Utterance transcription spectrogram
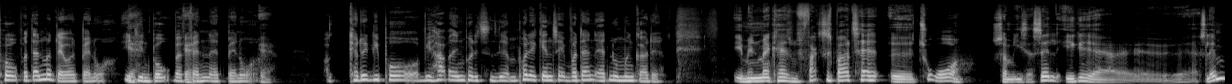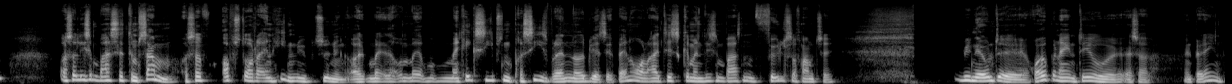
på, hvordan man laver et bandord i Ja. din bog. Hvad Ja. fanden er et bandord? Ja. Og kan du ikke lige på, vi har været inde på det tidligere, men prøv lige at gentage, hvordan er det nu, man gør det? Jamen, man kan faktisk bare tage øh, to ord, som i sig selv ikke er, øh, er slemme, og så ligesom bare sætte dem sammen, og så opstår der en helt ny betydning. Og man, og man, man kan ikke sige sådan præcis, hvordan noget bliver til et bandord, eller ej. det skal man ligesom bare sådan føle sig frem til. Vi nævnte øh, røvbanan, det er jo øh, altså en banan.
